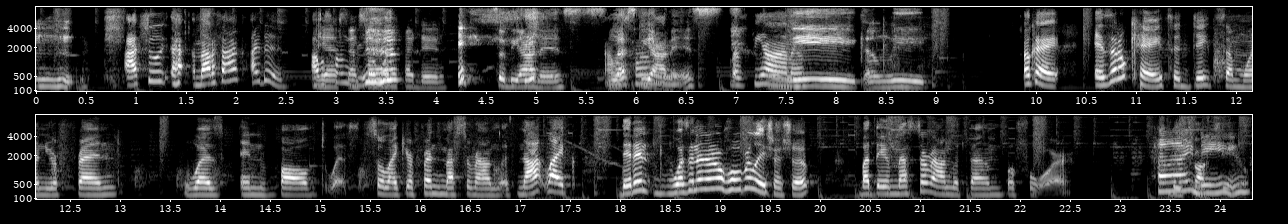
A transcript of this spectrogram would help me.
Mhm. Actually, matter of fact, I did. I was yes, hungry. and so what if I did? To be honest, let's be honest. Let's be I'm honest. weak. I'm weak. Okay, is it okay to date someone your friend was involved with? So like your friends messed around with, not like they didn't wasn't in a whole relationship, but they messed around with them before. Talk to Timing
